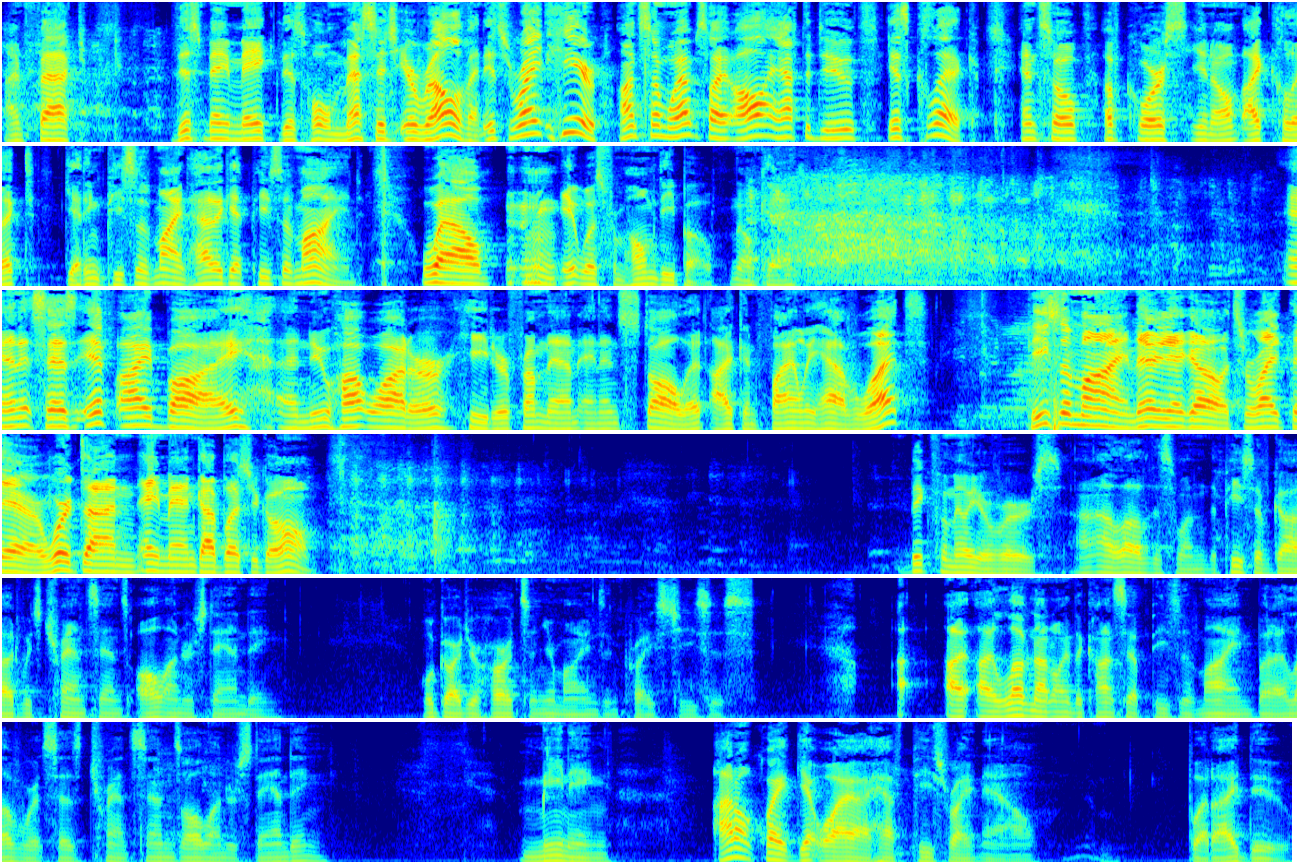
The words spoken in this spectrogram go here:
In fact, this may make this whole message irrelevant. It's right here on some website. All I have to do is click. And so, of course, you know, I clicked getting peace of mind. How to get peace of mind? Well, it was from Home Depot, okay? And it says, if I buy a new hot water heater from them and install it, I can finally have what? Peace of, mind. There you go. It's right there. We're done. Amen. God bless you. Go home. Big familiar verse. I love this one. The peace of God which transcends all understanding. will guard your hearts and your minds in Christ Jesus. I, I love not only the concept peace of mind, but I love where it says transcends all understanding. Meaning, I don't quite get why I have peace right now, but I do.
